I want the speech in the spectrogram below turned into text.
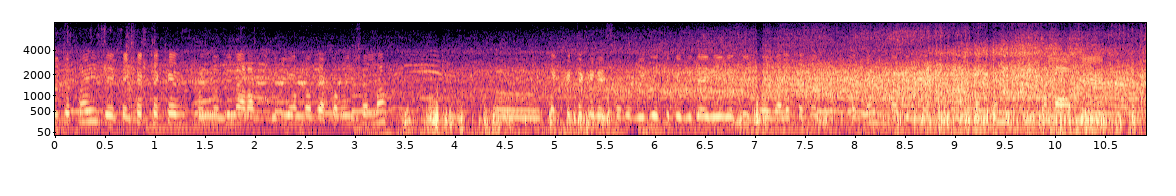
হতে পারি, যে টেকের টেকের অন্যদিন আর এক ভিডিও আমরা দেখাবো ইনশাল্লাহ। তো টেকের টেকের এই ছোটো ভিডিও থেকে বিদায় নিয়ে নিয়েছি, সবাই ভালো থাকবেন, সুস্থ থাকবেন। আল্লাহ হাফিজ।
